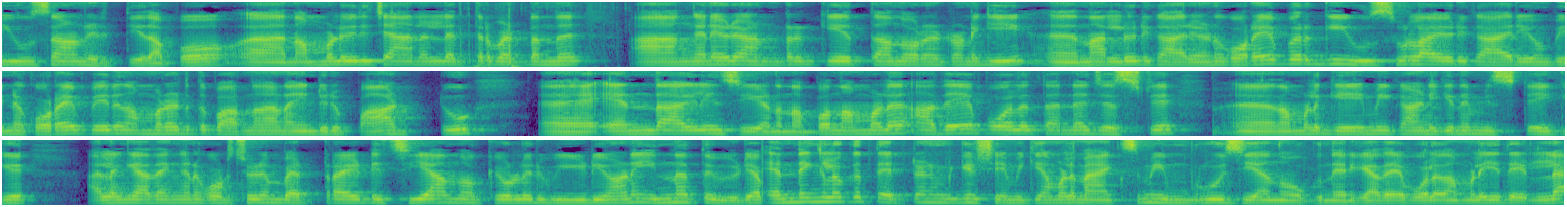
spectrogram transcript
വ്യൂസ് ആണ് എത്തിയത് അപ്പോൾ നമ്മളൊരു ചാനലിൽ എത്ര പെട്ടെന്ന് അങ്ങനെ ഒരു ഹൺഡ്രഡ് കെ എത്താന്ന് പറഞ്ഞിട്ടുണ്ടെങ്കിൽ നല്ലൊരു കാര്യമാണ്. കുറേ പേർക്ക് യൂസ്ഫുൾ ആയ ഒരു കാര്യവും പിന്നെ കുറേ പേര് നമ്മുടെ അടുത്ത് പറഞ്ഞതാണ് അതിന്റെ ഒരു പാർട്ട് ടു എന്തായാലും ചെയ്യണം. അപ്പോൾ നമ്മൾ അതേപോലെ തന്നെ ജസ്റ്റ് നമ്മൾ ഗെയിമിൽ കാണിക്കുന്ന മിസ്റ്റേക്ക് അല്ലെങ്കിൽ അതെങ്ങനെ കുറച്ചുകൂടി ബെറ്റർ ആയിട്ട് ചെയ്യാമെന്നൊക്കെയുള്ള ഒരു വീഡിയോ ആണ് ഇന്നത്തെ വീഡിയോ എന്തെങ്കിലുമൊക്കെ തെറ്റുണ്ടെങ്കിൽ ക്ഷമിക്കുക. നമ്മൾ മാക്സിമം ഇമ്പ്രൂവ് ചെയ്യാൻ നോക്കുന്നതായിരിക്കും. അതേപോലെ നമ്മൾ ഇത് എല്ലാ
